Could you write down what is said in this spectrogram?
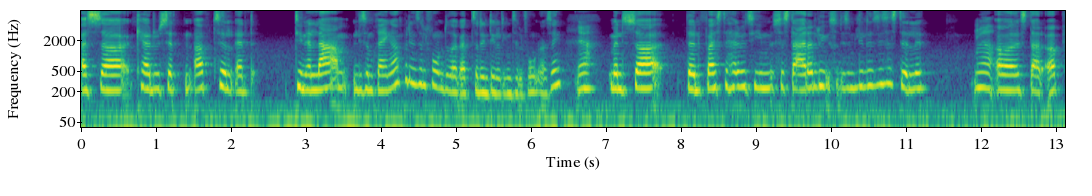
Og så kan du sætte den op til, at din alarm ligesom ringer på din telefon. Du ved godt, så det er en del af din telefon også, ikke? Ja. Men så den første halve time, så starter lyset ligesom lige, lige så stille Ja. og starte op.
